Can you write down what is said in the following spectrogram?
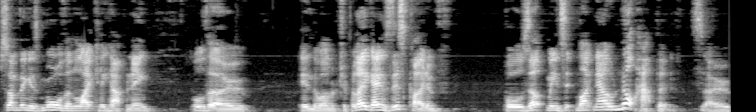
something is more than likely happening. Although, in the world of AAA games, this kind of balls up means it might now not happen. So,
